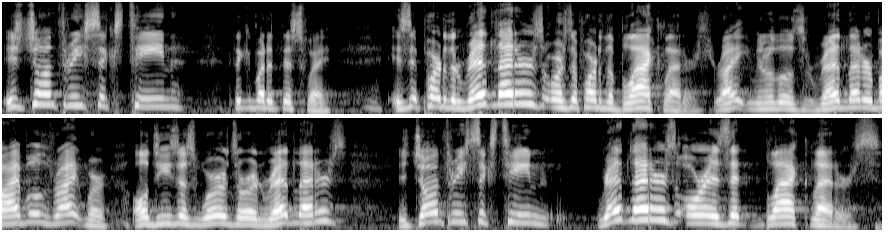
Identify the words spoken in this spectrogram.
is John 3:16 think about it this way. Is it part of the red letters or is it part of the black letters, right? You know those red letter Bibles, right? Where all Jesus' words are in red letters? Is John 3:16 red letters or is it black letters?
